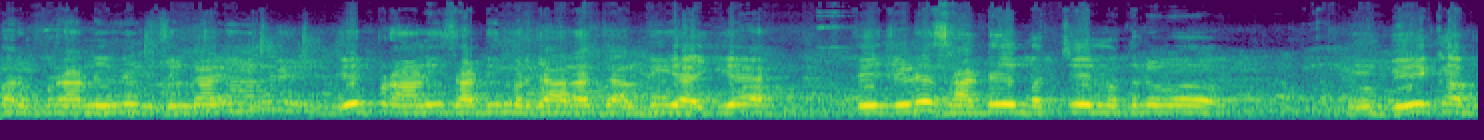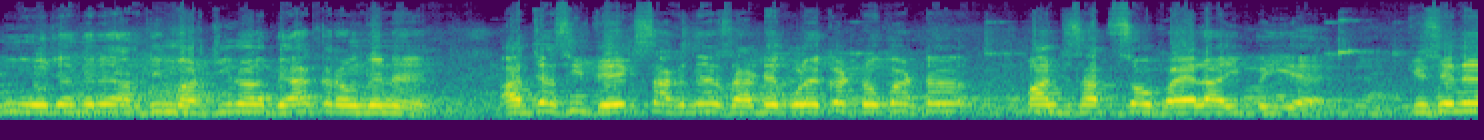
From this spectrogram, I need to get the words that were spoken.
ਪਰੰਪਰਾ ਨਹੀਂ ਨੇ ਸਿੰਘਾਂ ਦੀ। ਇਹ ਪੁਰਾਣੀ ਸਾਡੀ ਮਰਜ਼ਾਦਾ ਚੱਲਦੀ ਆਈ ਹੈ ਤੇ ਜਿਹੜੇ ਸਾਡੇ ਬੱਚੇ ਮਤਲਬ ਬੇਕਾਬੂ ਹੋ ਜਾਂਦੇ ਨੇ, ਆਪਦੀ ਮਰਜ਼ੀ ਨਾਲ ਵਿਆਹ ਕਰਾਉਂਦੇ ਨੇ। ਅੱਜ ਅਸੀਂ ਦੇਖ ਸਕਦੇ ਹਾਂ ਸਾਡੇ ਕੋਲੇ ਘੱਟੋ ਘੱਟ 5-700 ਫਾਈਲ ਆਈ ਪਈ ਹੈ। ਕਿਸੇ ਨੇ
